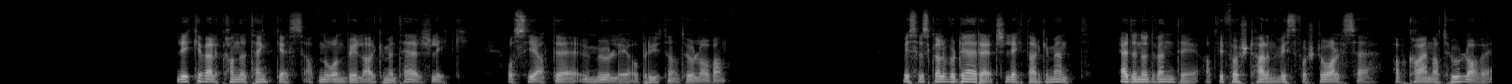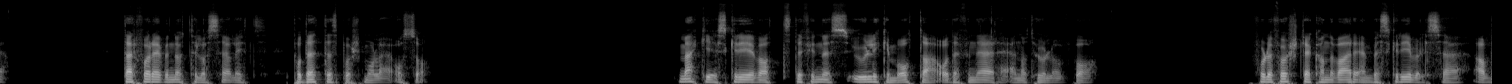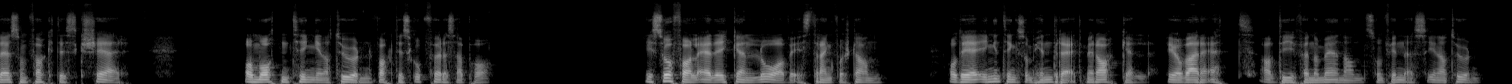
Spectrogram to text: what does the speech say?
Likevel kan det tenkes at noen vil argumentere slik, og si at det er umulig å bryte naturlovene. Hvis vi skal vurdere et slikt argument, er det nødvendig at vi først har en viss forståelse av hva en naturlov er. Derfor er vi nødt til å se litt på dette spørsmålet også. Mackie skriver at det finnes ulike måter å definere en naturlov på. For det første kan det være en beskrivelse av det som faktisk skjer, og måten ting i naturen faktisk oppfører seg på. I så fall er det ikke en lov i streng forstand, og det er ingenting som hindrer et mirakel i å være ett av de fenomenene som finnes i naturen.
